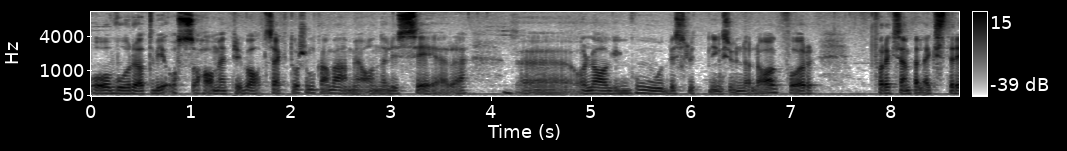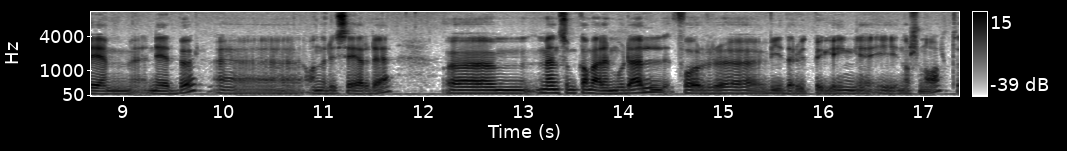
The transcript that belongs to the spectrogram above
og hvor at vi også har med privat sektor som kan være med å analysere eh, lage gode beslutningsunderlag for f.eks. ekstrem nedbør. Eh, analysere det. Eh, men som kan være en modell for videre utbygging i nasjonalt.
